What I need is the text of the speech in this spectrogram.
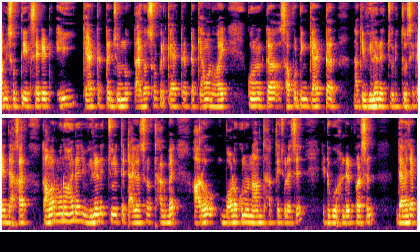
আমি সত্যি এক্সাইটেড এই ক্যারেক্টারটার জন্য টাইগার শ্রফের ক্যারেক্টারটা কেমন হয়, কোনো একটা সাপোর্টিং ক্যারেক্টার নাকি ভিলেনের চরিত্র সেটাই দেখার। তো আমার মনে হয় না যে ভিলেনের চরিত্রে টাইগার শ্রফ থাকবে, আরও বড় কোনো নাম থাকতে চলেছে, এটুকু হান্ড্রেড পারসেন্ট দেখা যাক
